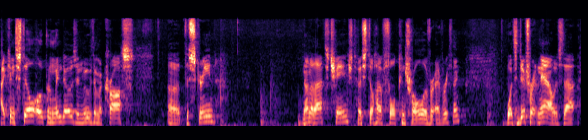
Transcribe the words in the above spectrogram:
I can still open windows and move them across uh, the screen. None of that's changed. I still have full control over everything. What's different now is that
